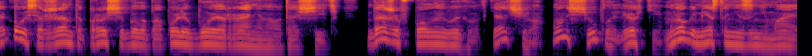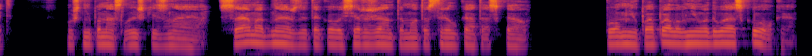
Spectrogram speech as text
Такого сержанта проще было по полю боя раненого тащить, даже в полной выкладке. А чё? Он щуплый, легкий, много места не занимает. Уж не понаслышке знаю. Сам однажды такого сержанта мотострелка таскал. Помню, попало в него два осколка.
